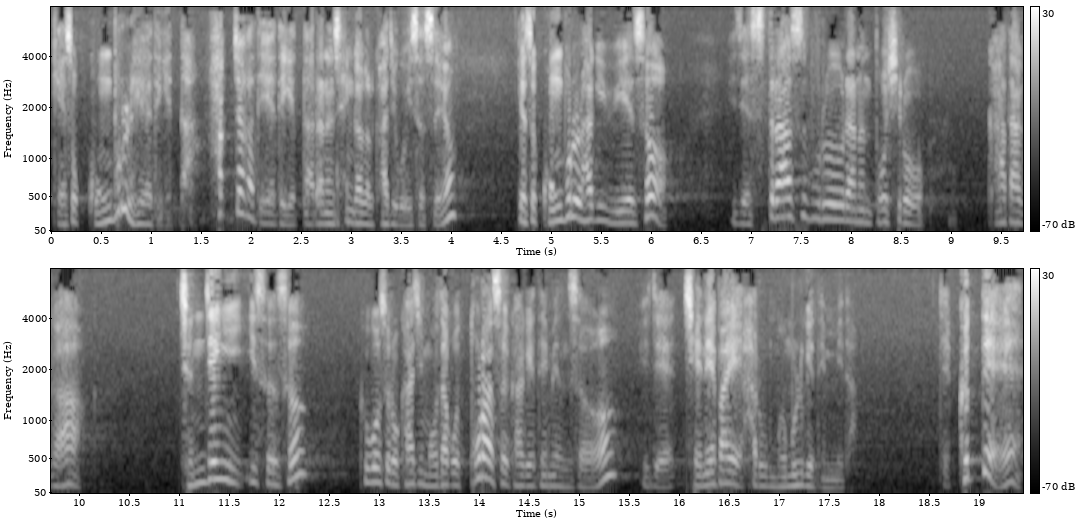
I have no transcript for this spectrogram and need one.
계속 공부를 해야 되겠다. 학자가 돼야 되겠다라는 생각을 가지고 있었어요. 그래서 공부를 하기 위해서 이제 스트라스부르라는 도시로 가다가 전쟁이 있어서 그곳으로 가지 못하고 돌아서 가게 되면서 이제 제네바에 하루 머물게 됩니다. 그때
